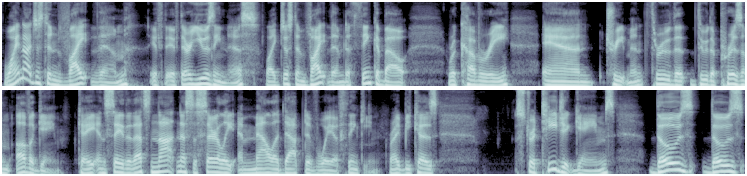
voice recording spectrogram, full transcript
why not just invite them if if they're using this, like just invite them to think about recovery and treatment through the through the prism of a game, okay? And say that that's not necessarily a maladaptive way of thinking, right? Because strategic games, those those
